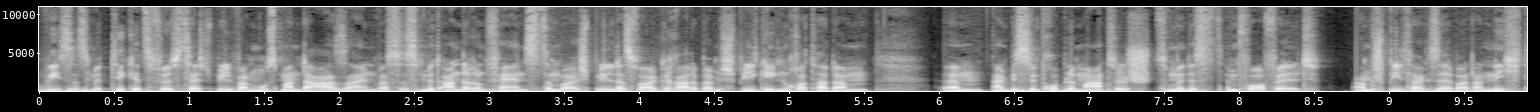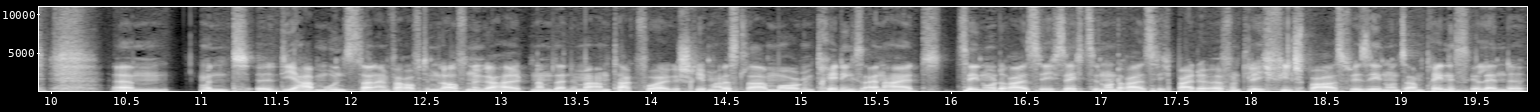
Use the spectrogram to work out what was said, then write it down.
wie ist das mit Tickets fürs Testspiel? Wann muss man da sein? Was ist mit anderen Fans zum Beispiel? Das war gerade beim Spiel gegen Rotterdam ähm, ein bisschen problematisch, zumindest im Vorfeld. Am Spieltag selber dann nicht. Ähm, und äh, die haben uns dann einfach auf dem Laufenden gehalten, haben dann immer am Tag vorher geschrieben, alles klar, morgen Trainingseinheit, 10.30 Uhr, 16.30 Uhr, beide öffentlich, viel Spaß, wir sehen uns am Trainingsgelände.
